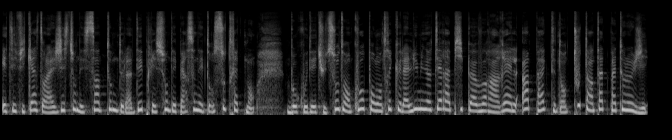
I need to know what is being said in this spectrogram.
est efficace dans la gestion des symptômes de la dépression des personnes étant sous traitement. Beaucoup d'études sont en cours pour montrer que la luminothérapie peut avoir un réel impact dans tout un tas de pathologies.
